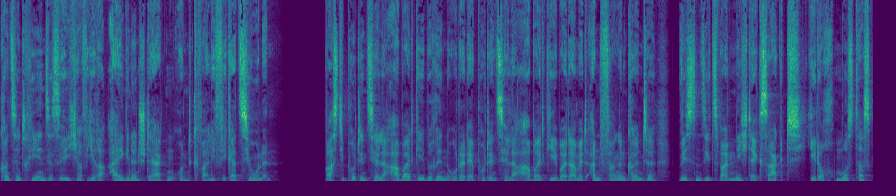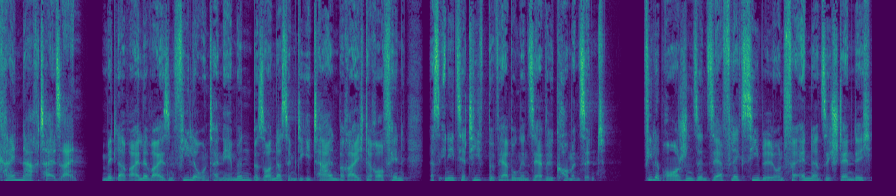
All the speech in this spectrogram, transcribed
Konzentrieren Sie sich auf Ihre eigenen Stärken und Qualifikationen. Was die potenzielle Arbeitgeberin oder der potenzielle Arbeitgeber damit anfangen könnte, wissen Sie zwar nicht exakt, jedoch muss das kein Nachteil sein. Mittlerweile weisen viele Unternehmen, besonders im digitalen Bereich, darauf hin, dass Initiativbewerbungen sehr willkommen sind. Viele Branchen sind sehr flexibel und verändern sich ständig,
